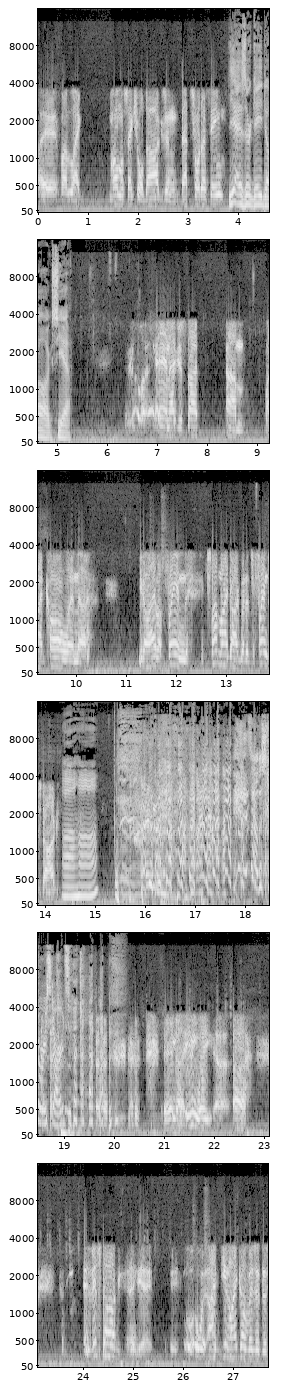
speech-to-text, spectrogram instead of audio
uh, about, like homosexual dogs and that sort of thing, Yeah, is there gay dogs? Yeah. and I just thought um, I'd call and uh, you know I have a friend. It's not my dog, but it's a friend's dog. Uh huh. That's how the story starts. and uh, anyway, uh, uh, this dog, uh, I you know I go visit this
